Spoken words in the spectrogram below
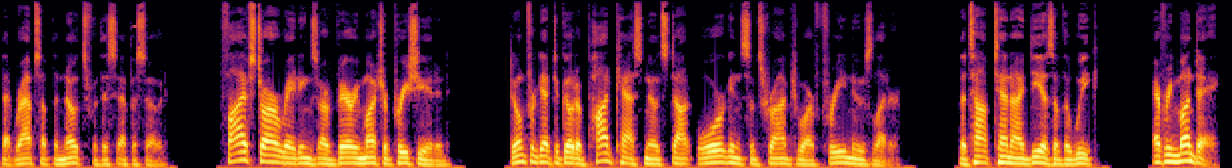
That wraps up the notes for this episode. Five star ratings are very much appreciated. Don't forget to go to podcastnotes.org and subscribe to our free newsletter. The top 10 ideas of the week. Every Monday.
